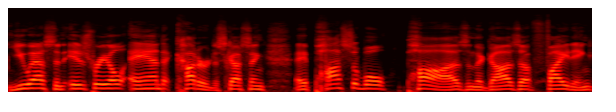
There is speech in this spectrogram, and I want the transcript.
U.S. and Israel and Qatar discussing a possible pause in the Gaza fighting.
